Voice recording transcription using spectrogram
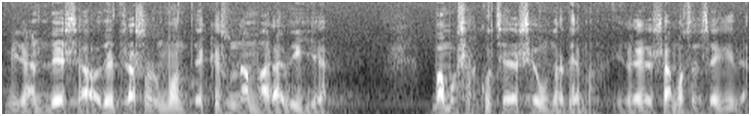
mirandesa o de Trasos que es una maravilla. Vamos a escuchar el segundo tema y regresamos enseguida.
